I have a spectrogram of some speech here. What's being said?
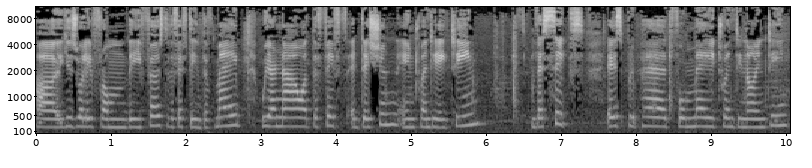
Uh, usually from the 1st to the 15th of May. We are now at the fifth edition in 2018. The sixth is prepared for May 2019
